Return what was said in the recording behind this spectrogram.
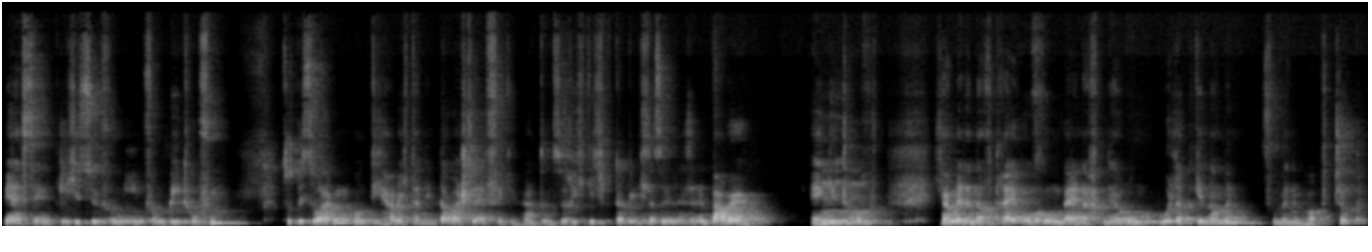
mehr als sämtliche Symphonien von Beethoven zu besorgen und die habe ich dann in Dauerschleife gehört und so richtig, da bin ich also in eine Bubble eingetaucht. Mhm. Ich habe mir dann auch drei Wochen um Weihnachten herum Urlaub genommen von meinem Hauptjob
